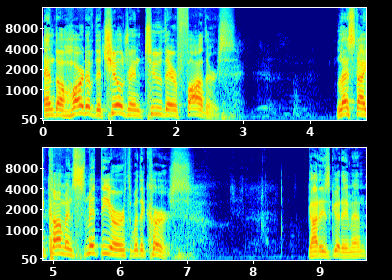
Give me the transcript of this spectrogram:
and the heart of the children to their fathers, lest I come and smite the earth with a curse. God is good, amen.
